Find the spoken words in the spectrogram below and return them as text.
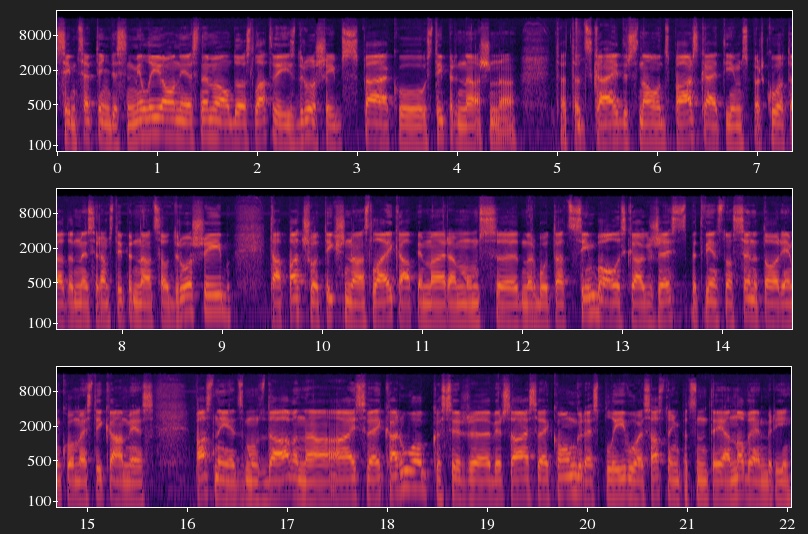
170 miljoni, ja nemaldos, Latvijas drošības spēku stiprināšanā. Tātad skaidrs naudas pārskaitījums, par ko tātad mēs varam stiprināt savu drošību. Tāpat šo tikšanās laikā, piemēram, mums e, varbūt tāds simboliskāks žests, bet viens no senatoriem, ko mēs tikāmies, pasniedz mums dāvanā ASV karogu, kas ir virs ASV kongresa plīvojas 18. novembrī.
